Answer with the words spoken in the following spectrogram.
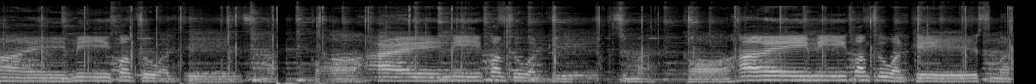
ให้มีความสุขวันคริสต์มาสขอให้มีความสุขวันคริสต์มาสขอให้มีความสุขวันคริสต์มาส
